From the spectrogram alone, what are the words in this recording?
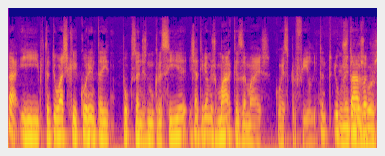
Ah, e, portanto, eu acho que 40 e poucos anos de democracia já tivemos marcas a mais com esse perfil. E, portanto, eu E gostava boas,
